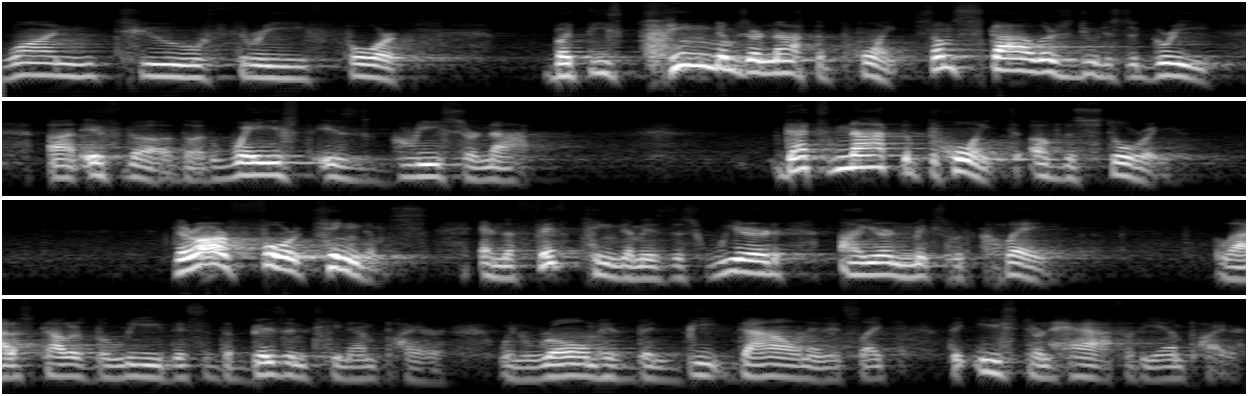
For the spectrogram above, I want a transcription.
one, two, three, four. But these kingdoms are not the point. Some scholars do disagree on if the, the waist is Greece or not. That's not the point of the story. There are four kingdoms, and the fifth kingdom is this weird iron mixed with clay. A lot of scholars believe this is the Byzantine Empire when Rome has been beat down and it's like the eastern half of the empire.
